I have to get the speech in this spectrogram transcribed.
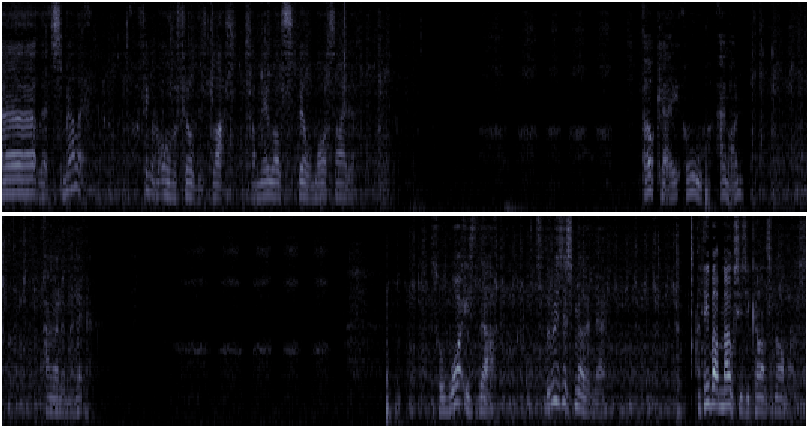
Uh, let's smell it. I think I've overfilled this glass, so I may well spill more cider. Okay, oh, hang on. Hang on a minute. So what is that? So there is a smell in there. The thing about mouse is you can't smell mouse.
